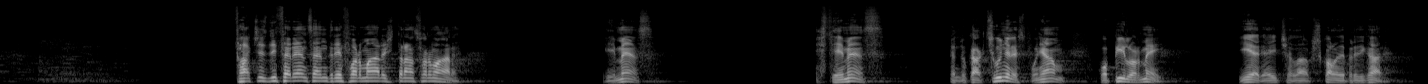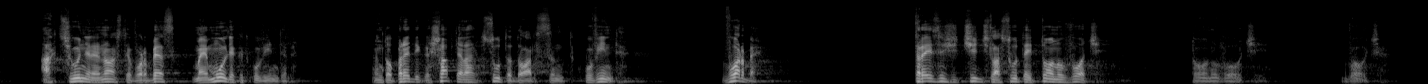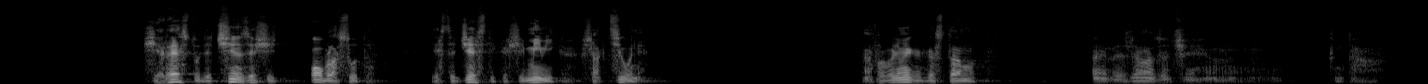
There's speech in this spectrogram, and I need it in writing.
Faceți diferența între formare și transformare. E imens. Este imens. Pentru că acțiunile, spuneam copiilor mei, ieri aici la școala de predicare, acțiunile noastre vorbesc mai mult decât cuvintele. Într-o predică, 7% doar sunt cuvinte. Vorbe. 35% e tonul vocii. Tonul vocii. Vocea. Și restul de 58% este gestică și mimică și acțiune. N-am făcut nimic că stăm Deja zice,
